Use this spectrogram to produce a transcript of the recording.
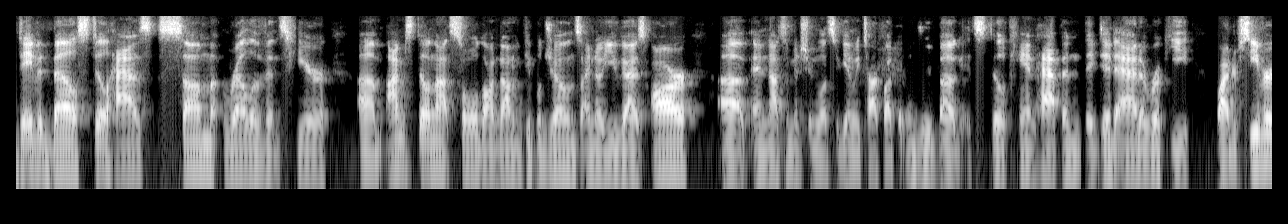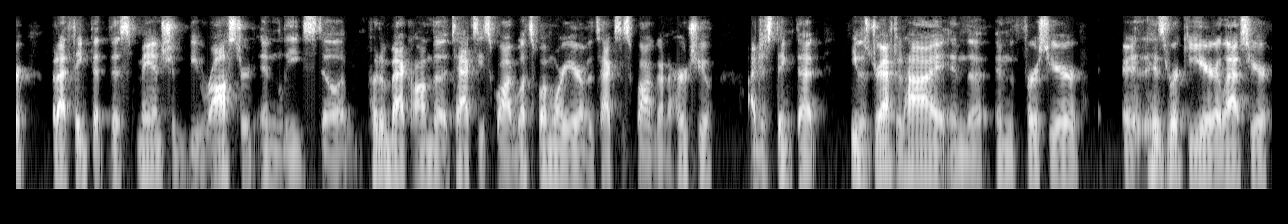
David Bell still has some relevance here. Um, I'm still not sold on Donovan Peoples-Jones. I know you guys are. Uh, and not to mention, once again, we talk about the injury bug. It still can happen. They did add a rookie wide receiver, but I think that this man should be rostered in league still and put him back on the taxi squad. What's one more year of the taxi squad going to hurt you? I just think that he was drafted high in the in the first year, his rookie year last year,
